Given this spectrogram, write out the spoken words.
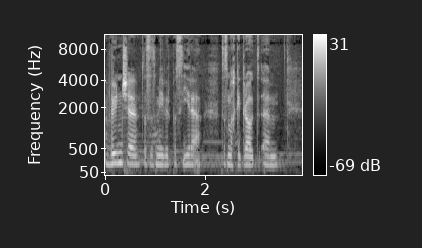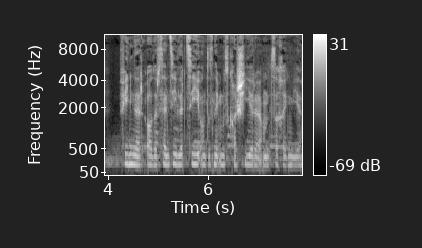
wünsche, dass es mehr passieren Dass man sich getraut, ähm, feiner oder sensibler zu sein und das nicht muss kaschieren und sich irgendwie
